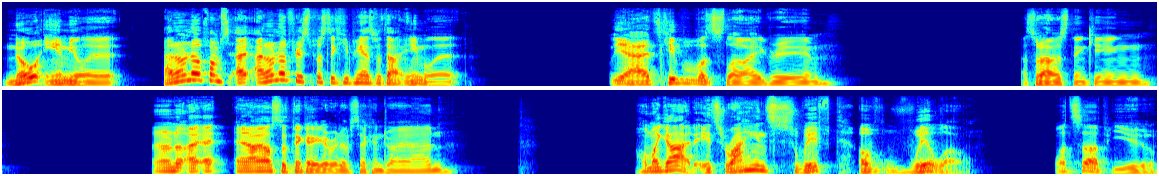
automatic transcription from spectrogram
No amulet. I don't know if I'm I, I don't know if you're supposed to keep hands without amulet. Yeah, it's keepable but slow, I agree. That's what I was thinking. I don't know. I, I and I also think I get rid of second dryad. Oh my god, it's Ryan Swift of Willow. What's up, you?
